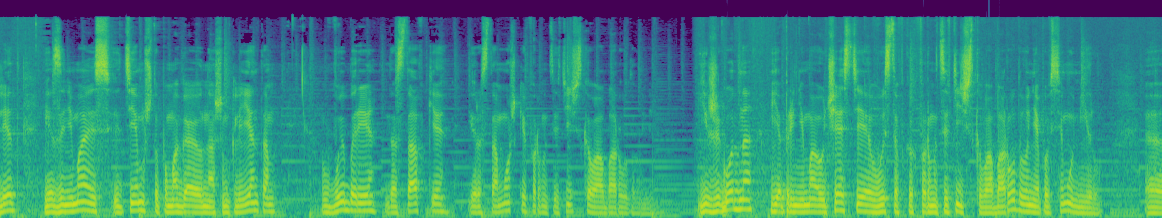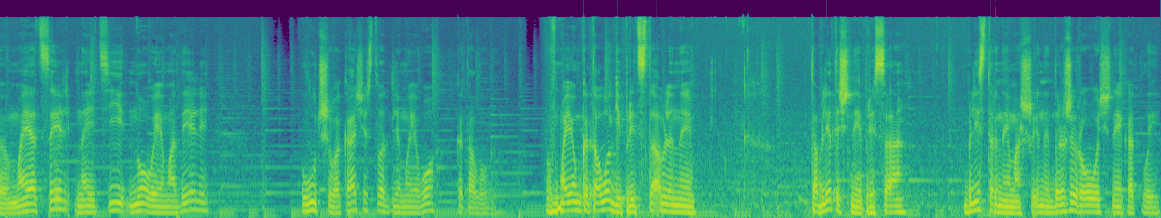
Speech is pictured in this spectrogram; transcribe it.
лет я занимаюсь тем, что помогаю нашим клиентам в выборе, доставке и растаможке фармацевтического оборудования. Ежегодно я принимаю участие в выставках фармацевтического оборудования по всему миру. Э, моя цель – найти новые модели лучшего качества для моего каталога. В моем каталоге представлены таблеточные пресса, блистерные машины, дрожжировочные котлы,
